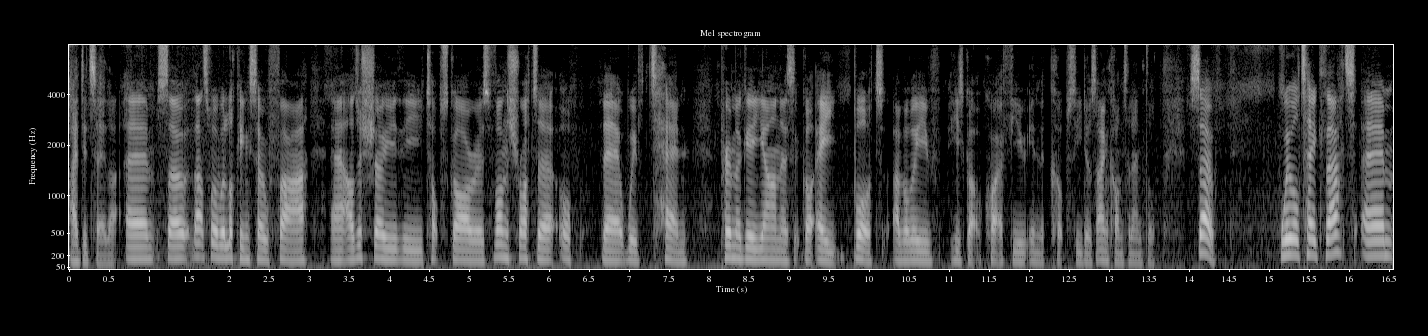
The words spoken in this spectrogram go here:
I did say that. Um, so that's where we're looking so far. Uh, I'll just show you the top scorers. Von Schrotter up there with 10. Primoguyana's got 8, but I believe he's got quite a few in the Cups he does, and Continental. So, we will take that. Um,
